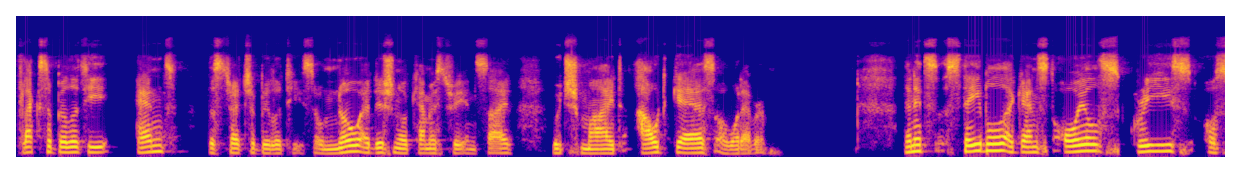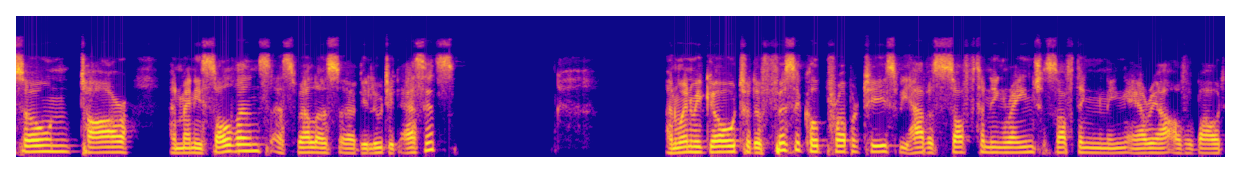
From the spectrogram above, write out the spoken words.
flexibility and the stretchability. So no additional chemistry inside, which might outgas or whatever. Then it's stable against oils, grease, ozone, tar, and many solvents, as well as uh, diluted acids. And when we go to the physical properties, we have a softening range, a softening area of about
